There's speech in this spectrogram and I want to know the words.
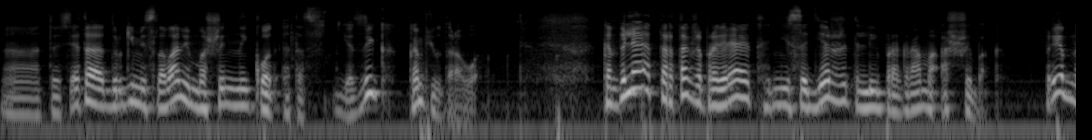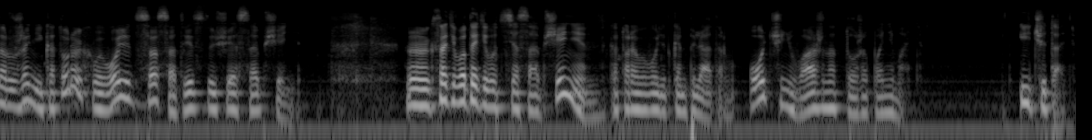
э, то есть это другими словами машинный код, это язык компьютера. Вот. Компилятор также проверяет, не содержит ли программа ошибок, при обнаружении которых выводится соответствующее сообщение. Э, кстати, вот эти вот все сообщения, которые выводит компилятор, очень важно тоже понимать и читать.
